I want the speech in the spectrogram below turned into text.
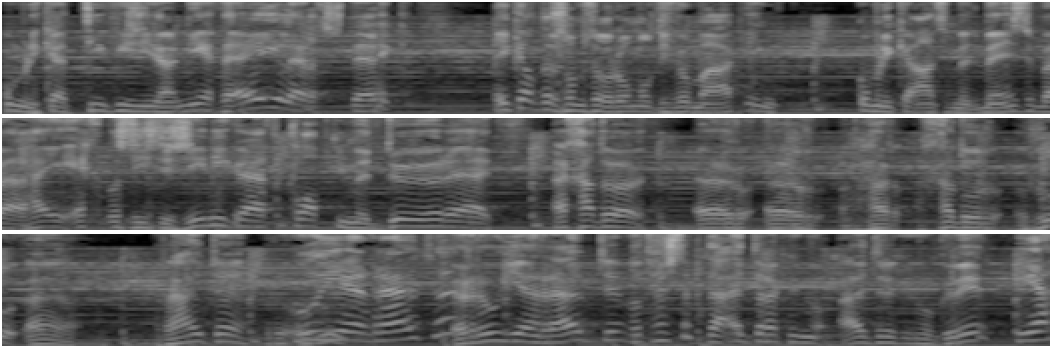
communicatief is hij nou niet echt heel erg sterk. Ik kan er soms een rommeltje van maken in communicatie met mensen. Maar hij echt, als hij zijn zin niet krijgt, klapt hij met deuren. Hij, hij gaat door, uh, uh, gaat door uh, ruiten. Roeien en ruiten? Roeien en ruiten. Wat was dat, de uitdrukking, uitdrukking ook weer? Ja.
